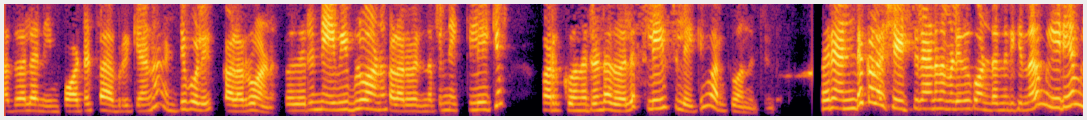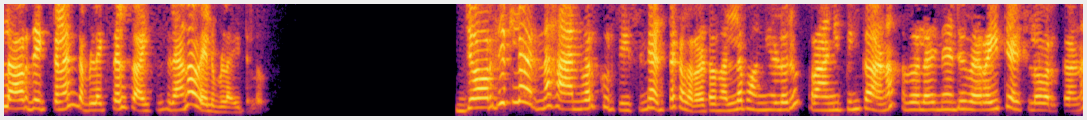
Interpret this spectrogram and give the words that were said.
അതുപോലെ തന്നെ ഇമ്പോർട്ടഡ് ഫാബ്രിക് ആണ് അടിപൊളി കളറും ആണ്. അപ്പൊ ഇതൊരു നേവി ബ്ലൂ ആണ് കളർ വരുന്നത്. അപ്പൊ നെക്കിലേക്കും വർക്ക് വന്നിട്ടുണ്ട്. അതുപോലെ സ്ലീവ്സിലേക്കും വർക്ക് വന്നിട്ടുണ്ട്. അപ്പൊ രണ്ട് കളർ ഷെയ്ഡ്സിലാണ് നമ്മൾ ഇത് കൊണ്ടുവന്നിരിക്കുന്നത്. Medium large XL and double XL സൈസസിലാണ് അവൈലബിൾ ആയിട്ടുള്ളത്. ജോർജറ്റിൽ വരുന്ന ഹാൻഡ് വർക്ക് കുർത്തീസിന്റെ അടുത്ത കളർ കേട്ടോ നല്ല ഭംഗിയുള്ള ഒരു റാണി പിങ്ക് ആണ്. അതുപോലെ തന്നെ ഒരു വെറൈറ്റി ആയിട്ടുള്ള വർക്കാണ്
